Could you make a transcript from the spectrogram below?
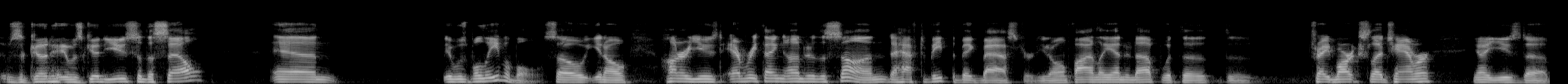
it was a good it was good use of the cell, and it was believable. So you know. Hunter used everything under the sun to have to beat the big bastard, you know, and finally ended up with the the trademark sledgehammer. You know, he used a,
